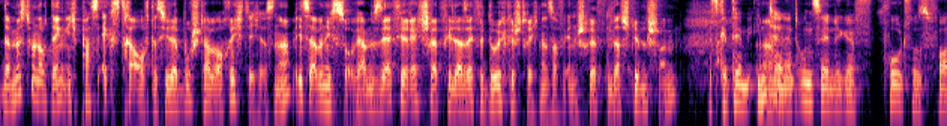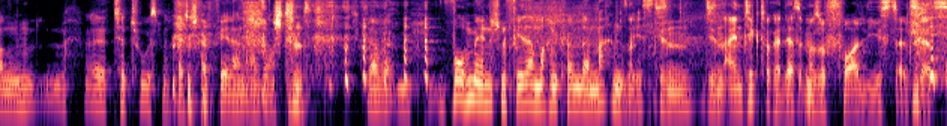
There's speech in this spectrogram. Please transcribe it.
Da müsste man auch denken, ich passe extra auf, dass jeder Buchstabe auch richtig ist. Ne? Ist aber nicht so. Wir haben sehr viel Rechtschreibfehler, sehr viel durchgestrichenes auf Inschriften. Das stimmt schon. Es gibt ja im Internet ähm. unzählige Fotos von äh, Tattoos Tattoos mit Rechtschreibfehlern. Also Stimmt. Ich glaube, wo Menschen Fehler machen können, dann machen sie es. Diesen, diesen einen TikToker, der es immer so vorliest, als er es.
